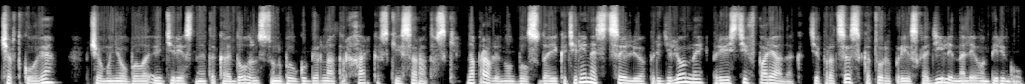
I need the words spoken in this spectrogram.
Черткове причем у него была интересная такая должность, он был губернатор Харьковский и Саратовский. Направлен он был сюда Екатериной с целью определенной привести в порядок те процессы, которые происходили на левом берегу.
